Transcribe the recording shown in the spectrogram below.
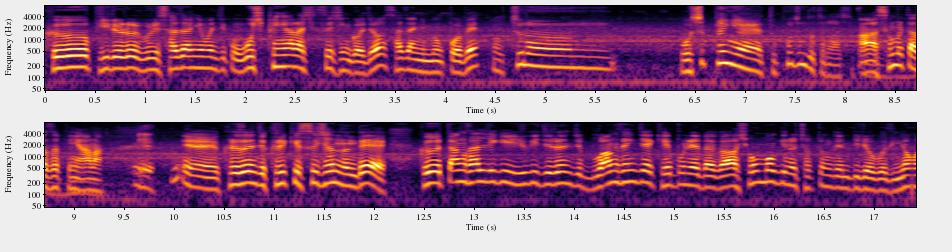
그 비료를 우리 사장님은 지금 50평에 하나씩 쓰신 거죠? 사장님 농법에? 어, 저는 50평에 두 포 정도 들어갔어요. 아, 25평에 하나. 예. 예, 그래서 이제 그렇게 쓰셨는데 그 땅 살리기 유기질은 이제 무항생제 개분에다가 효모균을 접종된 비료거든요.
